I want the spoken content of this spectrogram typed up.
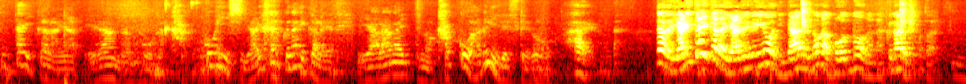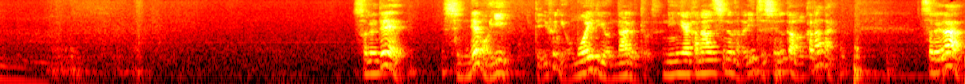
りたいからや選んだ方がかっこいいしやりたくないからややらないっていうのはかっこ悪いですけど。はい。だからやりたいからやれるようになるのが煩悩がなくなるってことなんですそれで死んでもいいっていうふうに思えるようになるってこと。です人間は必ず死ぬからいつ死ぬかわからない。それが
